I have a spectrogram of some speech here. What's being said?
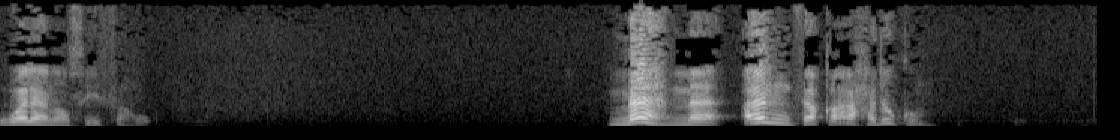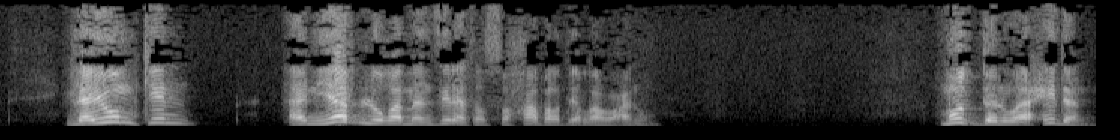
ولا نصيفه. مهما أنفق أحدكم لا يمكن أن يبلغ منزلة الصحابة رضي الله عنهم مدا واحدا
